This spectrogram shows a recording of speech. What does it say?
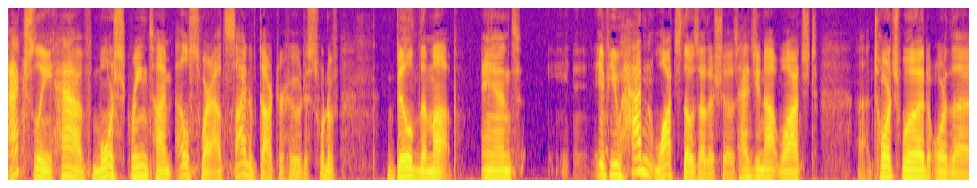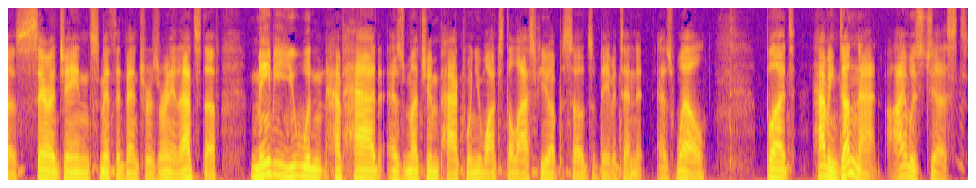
actually have more screen time elsewhere outside of Doctor Who to sort of build them up. And if you hadn't watched those other shows, had you not watched uh, Torchwood or the Sarah Jane Smith Adventures or any of that stuff, maybe you wouldn't have had as much impact when you watched the last few episodes of David Tennant as well. But having done that, I was just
